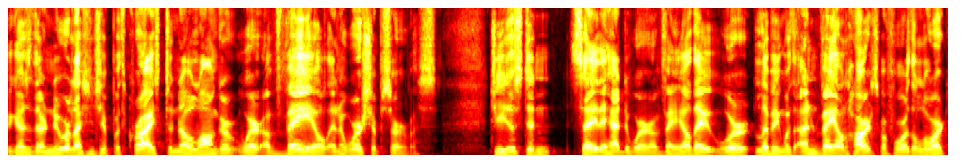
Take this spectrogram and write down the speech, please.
because of their new relationship with Christ to no longer wear a veil in a worship service. Jesus didn't say they had to wear a veil. They were living with unveiled hearts before the Lord.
